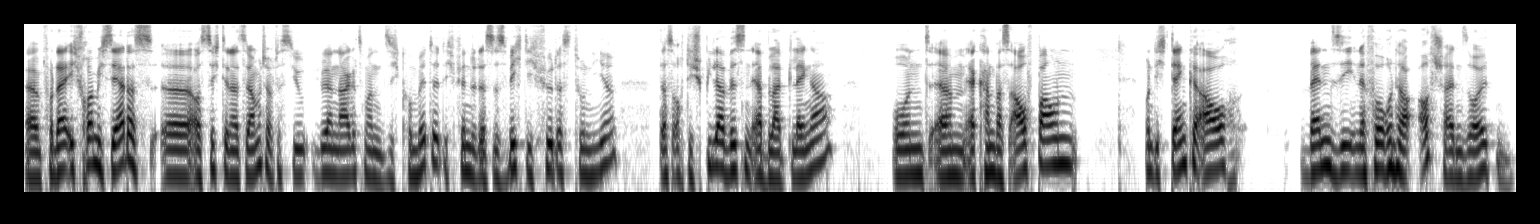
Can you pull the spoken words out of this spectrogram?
Äh, von daher, ich freue mich sehr, dass äh, aus Sicht der Nationalmannschaft, dass Julian Nagelsmann sich committet. Ich finde, das ist wichtig für das Turnier, dass auch die Spieler wissen, er bleibt länger und ähm, er kann was aufbauen. Und ich denke auch, wenn sie in der Vorrunde ausscheiden sollten,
